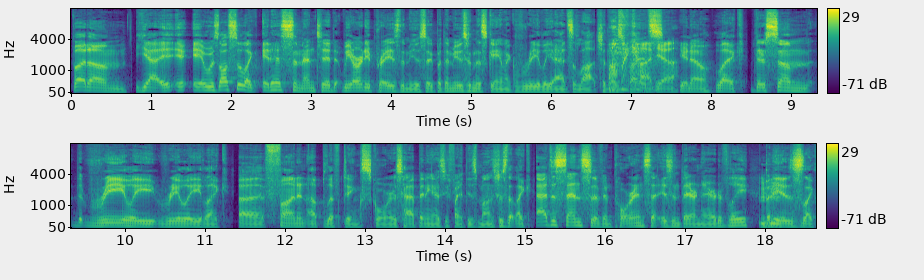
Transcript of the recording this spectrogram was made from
But um, yeah, it, it, it was also like it has cemented. We already praised the music, but the music in this game like really adds a lot to those Oh my God, fights. yeah. you know, like there's some really, really like uh fun and uplifting scores happening as you fight these monsters that like adds a sense of importance that isn't there narratively, but Mm-hmm. is like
